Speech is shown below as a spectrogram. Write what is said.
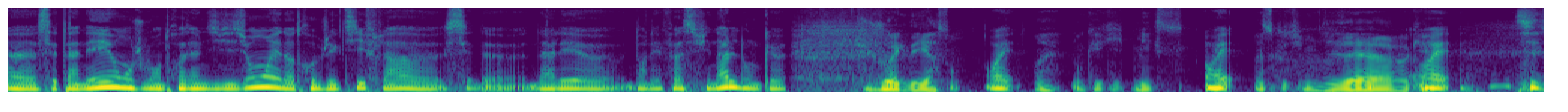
Euh, cette année, on joue en troisième division et notre objectif, là, euh, c'est d'aller dans les phases finales. Donc, Tu joues avec des garçons ouais. Ouais, donc équipe mixte. Ouais. Est-ce que tu me disais. Ouais. Si,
